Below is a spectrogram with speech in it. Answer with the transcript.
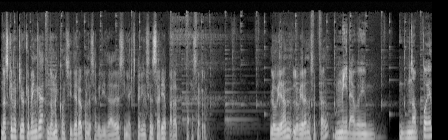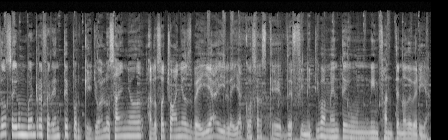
No es que no quiero que venga, no me considero con las habilidades y la experiencia necesaria para, para hacerlo. ¿Lo hubieran, ¿Lo hubieran aceptado? Mira, güey. No puedo ser un buen referente porque yo a los años, a los ocho años veía y leía cosas que definitivamente un infante no debería.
